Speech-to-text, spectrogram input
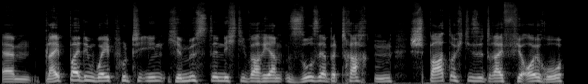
ähm, bleibt bei dem Whey-Protein. Hier müsst ihr nicht die Varianten so sehr betrachten. Spart euch diese 3, 4 Euro,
